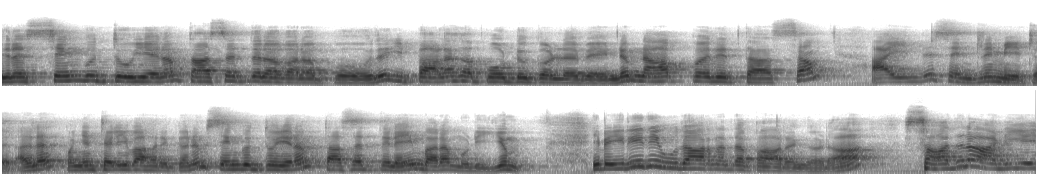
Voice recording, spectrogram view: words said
இதில் செங்குத்து உயரம் தசத்தில் வரப்போகுது. இப்போ அழகை போட்டுக்கொள்ள வேண்டும். நாற்பது தசம் ஐந்து சென்டிமீட்டர். அதில் கொஞ்சம் தெளிவாக இருக்கணும். செங்குத்து உயரம் தசத்திலையும் வர முடியும். இப்போ இறுதி உதாரணத்தை பாருங்கடா. சதுர அடியை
